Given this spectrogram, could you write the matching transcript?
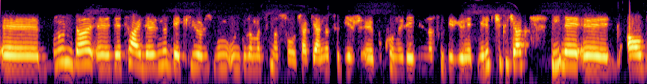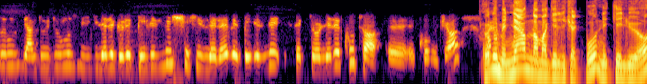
E, bunun da e, detaylarını bekliyoruz. Bunun uygulaması nasıl olacak? Yani nasıl bir bu konuyla ilgili nasıl bir yönetmelik çıkacak? Yine aldığımız yani duyduğumuz bilgilere göre belirli şehirlere ve belirli sektörlere kota e, konacağı. Öyle Ama, mi? Ne anlama gelecek bu? Ne geliyor?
